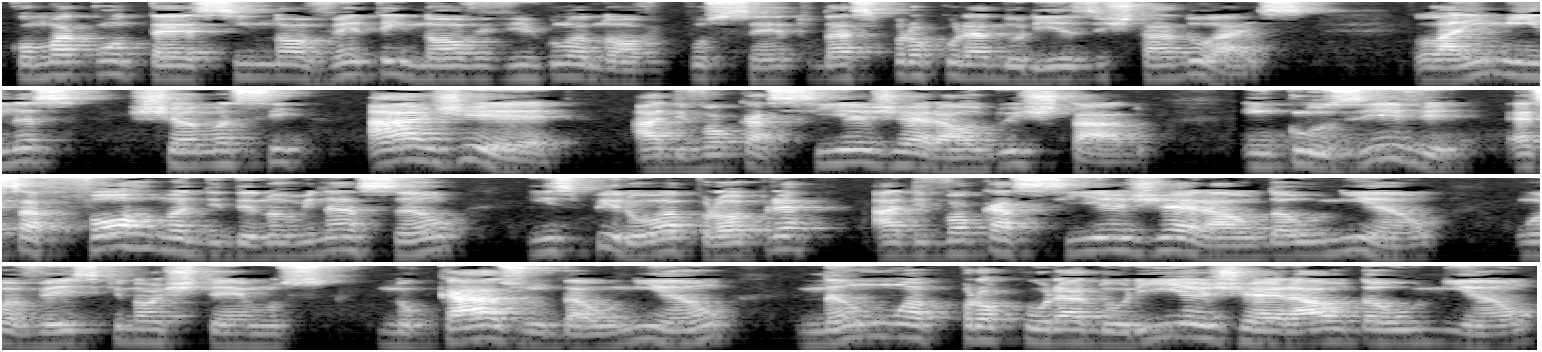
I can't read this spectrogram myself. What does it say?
como acontece em 99,9% das procuradorias estaduais. Lá em Minas, chama-se AGE, Advocacia Geral do Estado. Inclusive, essa forma de denominação inspirou a própria Advocacia Geral da União, uma vez que nós temos, no caso da União, não uma Procuradoria Geral da União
